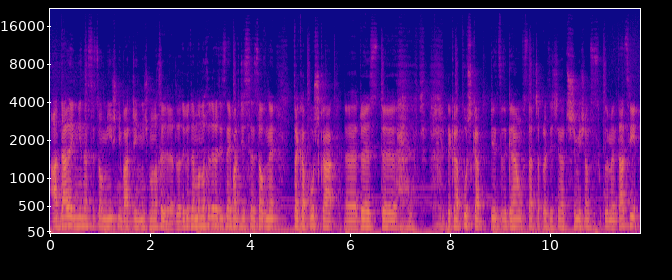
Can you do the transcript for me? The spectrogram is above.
a dalej nie nasycą mięśni bardziej niż monohydrat. Dlatego ten monohydrat jest najbardziej sensowny. Taka puszka e, to jest. E, Taka puszka 500 gramów starcza praktycznie na 3 miesiące suplementacji.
